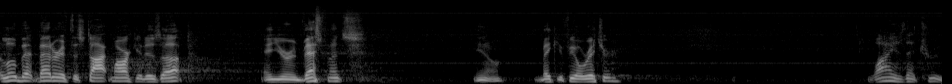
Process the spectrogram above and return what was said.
a little bit better if the stock market is up and your investments you know, make you feel richer? Why is that true?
